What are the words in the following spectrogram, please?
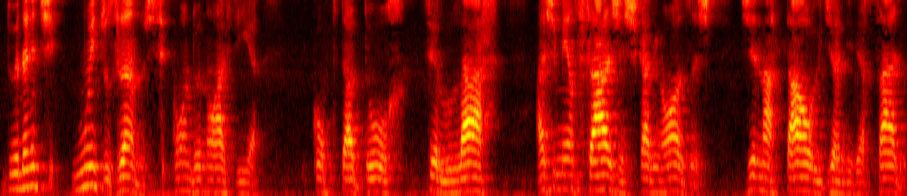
Durante muitos anos, quando não havia computador, celular, as mensagens carinhosas de Natal e de aniversário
